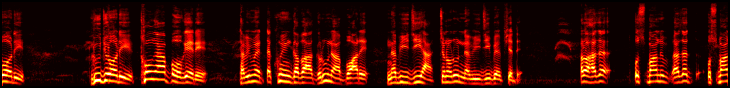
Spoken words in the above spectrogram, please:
ဘော်တွေလူကျော်တွေထွန်းကားပေါ်ခဲ့တယ်ဒါပေမဲ့တခွင်ကဘာကရုဏာပွားတဲ့နဗီကြီးဟာကျွန်တော်တို့နဗီကြီးပဲဖြစ်တယ်အဲ့တော့ဟာဇတ် ဥစမန်ဟာဇတ်ဥစမန်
